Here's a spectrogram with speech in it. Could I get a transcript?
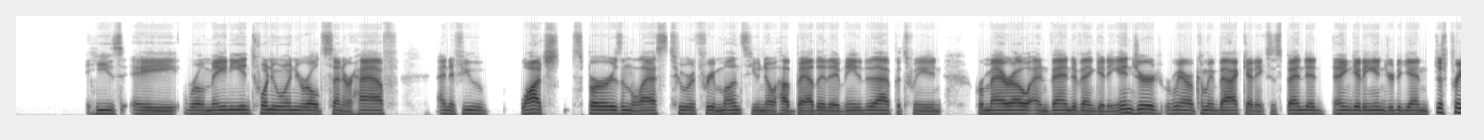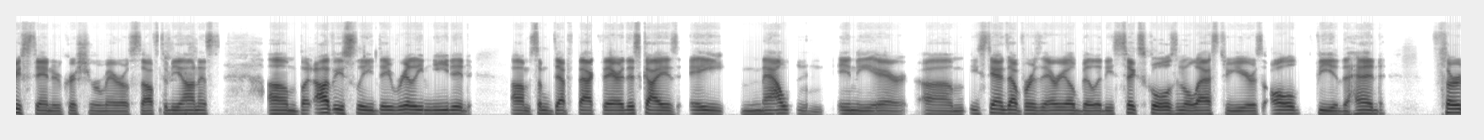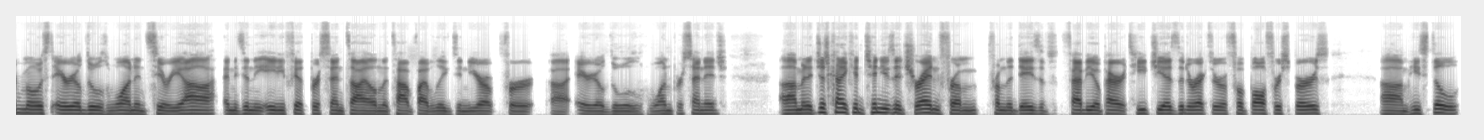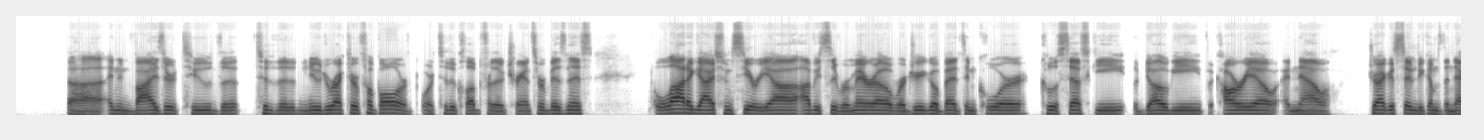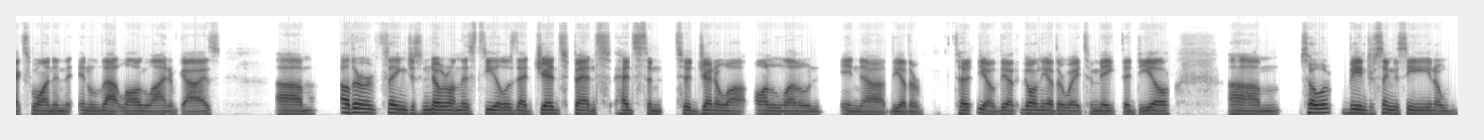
he's a Romanian 21 year old center half. And if you watched Spurs in the last two or three months, you know how badly they've needed that between Romero and Van de Ven getting injured, Romero coming back, getting suspended, then getting injured again. Just pretty standard Christian Romero stuff, to be honest. Um, but obviously, they really needed um, some depth back there. This guy is a mountain in the air. Um, he stands out for his aerial ability. Six goals in the last two years, all via the head. Third most aerial duels won in Serie A, and he's in the 85th percentile in the top five leagues in Europe for uh, aerial duels won percentage. Um, and it just kind of continues a trend from from the days of Fabio Paratici as the director of football for Spurs. Um, he's still uh, an advisor to the to the new director of football or, or to the club for their transfer business. A lot of guys from Serie A, obviously Romero, Rodrigo Bentancur, Kulusevski, Udogie, Vicario, and now Dragusin becomes the next one in, in that long line of guys. Um, other thing, just note on this deal is that Jed Spence heads to, to Genoa on loan in uh, the other, to you know, the, going the other way to make the deal. Um, so it'll be interesting to see, you know,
